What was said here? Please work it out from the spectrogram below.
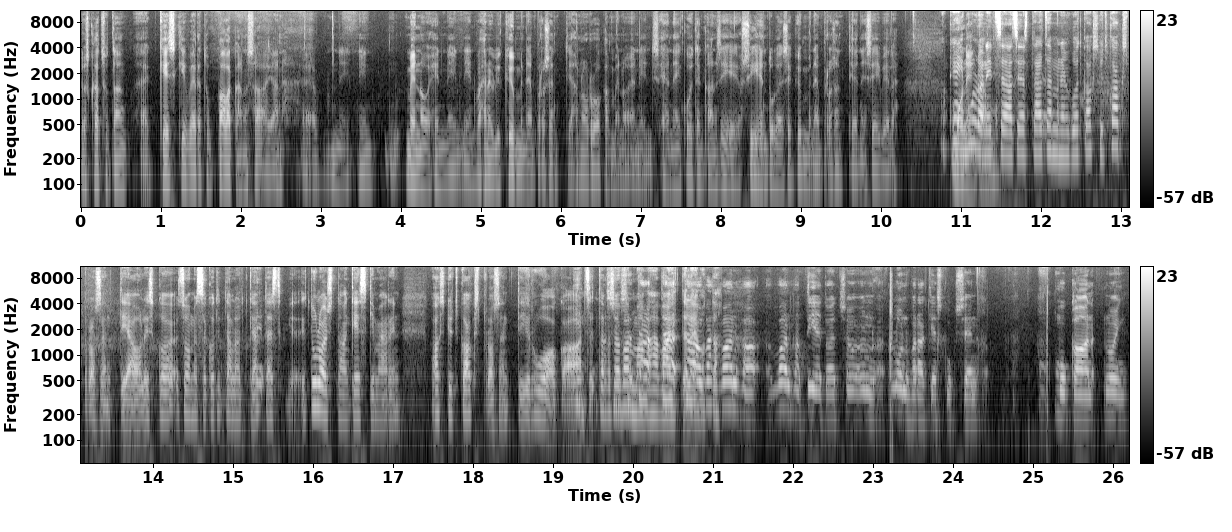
jos katsotaan keskiverto palkansaajan niin, niin menoihin, niin, niin vähän yli 10 prosenttia on ruokamenoja, niin sehän ei kuitenkaan siihen, jos siihen tulee se 10 prosenttia, niin se ei vielä Okei, mulla on itse asiassa täällä tämmöinen, että 22 prosenttia olisiko Suomessa kotitaloudet käyttäisi tuloistaan keskimäärin 22 prosenttia ruokaa. Se, tämä siis varmaan tämä, vähän vaihtelee. Tämä on mutta... vanha, vanha tieto, että se on Luonnonvarakeskuksen mukaan noin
